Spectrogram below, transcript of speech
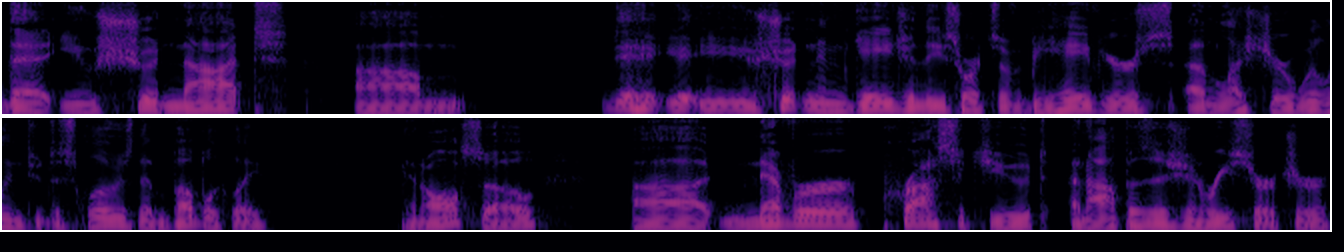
that you should not um, you, shouldn't engage in these sorts of behaviors unless you're willing to disclose them publicly and also uh, never prosecute an opposition researcher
